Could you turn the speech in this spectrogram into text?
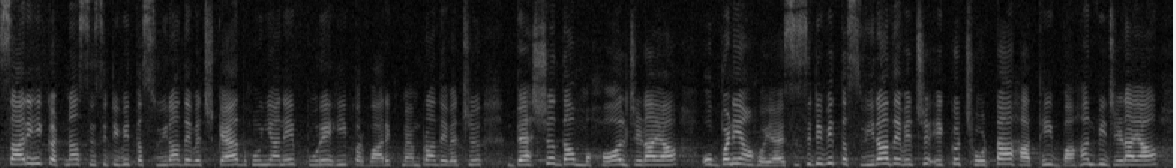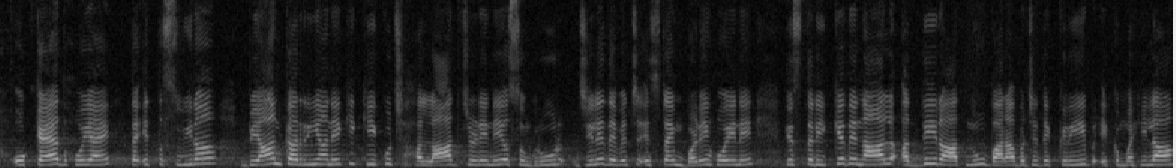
ਸਾਰੀ ਹੀ ਘਟਨਾ ਸੀਸੀਟੀਵੀ ਤਸਵੀਰਾਂ ਦੇ ਵਿੱਚ ਕੈਦ ਹੋਈਆਂ ਨੇ। ਪੂਰੇ ਹੀ ਪਰਿਵਾਰਕ ਮੈਂਬਰਾਂ ਦੇ ਵਿੱਚ ਦਹਿਸ਼ਤ ਦਾ ਮਾਹੌਲ ਜਿਹੜਾ ਆ, ਉਹ ਬਣਿਆ ਹੋਇਆ ਹੈ। ਸੀਸੀਟੀਵੀ ਤਸਵੀਰਾਂ ਦੇ ਵਿੱਚ ਇੱਕ ਛੋਟਾ ਹਾਥੀ ਵਾਹਨ ਵੀ ਜਿਹੜਾ ਆ, ਉਹ ਕੈਦ ਹੋਇਆ ਹੈ। ਤੇ ਇਹ ਤਸਵੀਰਾਂ ਬਿਆਨ ਕਰ ਰਹੀਆਂ ਨੇ ਕਿ ਕੀ ਕੁਝ ਹਾਲਾਤ ਜਿਹੜੇ ਨੇ, ਉਹ ਸੰਗਰੂਰ ਜ਼ਿਲ੍ਹੇ ਦੇ ਵਿੱਚ ਇਸ ਟਾਈਮ ਬੜੇ ਹੋਏ ਨੇ। ਕਿਸ ਤਰੀਕੇ ਦੇ ਨਾਲ ਅੱਧੀ ਰਾਤ ਨੂੰ 12 ਵਜੇ ਦੇ ਕਰੀਬ ਇੱਕ ਮਹਿਲਾ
